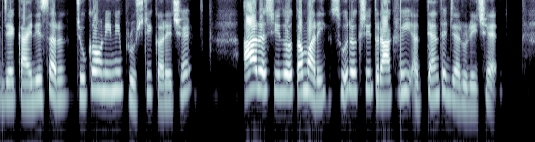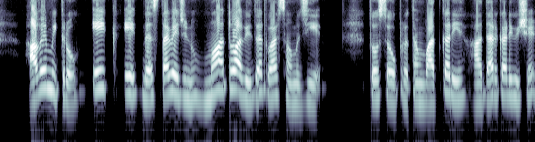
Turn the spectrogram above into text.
જે કાયદેસર ચૂકવણીની પુષ્ટિ કરે છે. આ રસીદો તમારે સુરક્ષિત રાખવી અત્યંત જરૂરી છે. હવે મિત્રો, એક એક દસ્તાવેજનું મહત્વ વિગતવાર સમજીએ. તો સૌપ્રથમ વાત કરીએ આધાર કાર્ડ વિશે.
